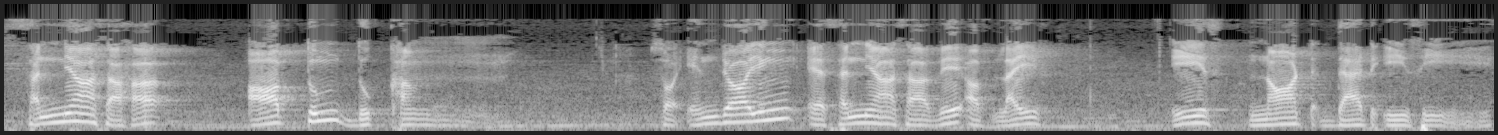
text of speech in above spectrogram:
Sannyasaha Aptum Dukkham. So, enjoying a sannyasa way of life is not that easy.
